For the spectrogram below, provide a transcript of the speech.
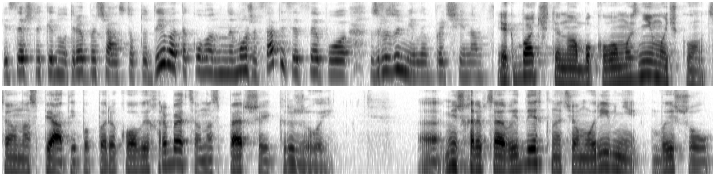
і все ж таки ну треба час. Тобто дива такого не може статися це по зрозумілим причинам. Як бачите на боковому знімочку, це у нас п'ятий поперековий хребет, це у нас перший крижовий. Е, Міжхребцевий диск на цьому рівні вийшов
